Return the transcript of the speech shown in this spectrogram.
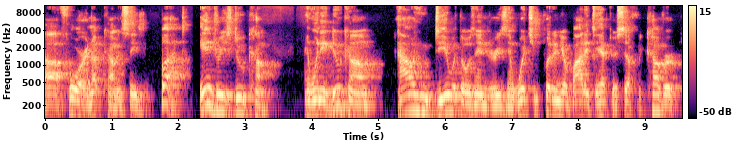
uh, for an upcoming season. But injuries do come. And when they do come, how you deal with those injuries and what you put in your body to help yourself recover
